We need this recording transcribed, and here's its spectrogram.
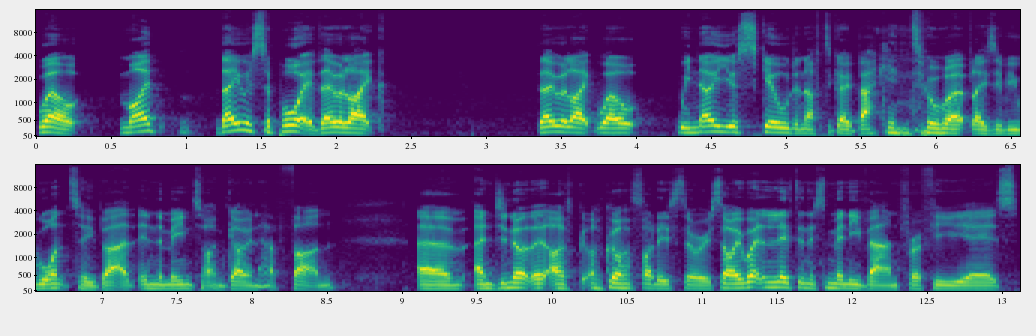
well, my they were supportive. They were like, they were like, well, we know you're skilled enough to go back into a workplace if you want to, but in the meantime, go and have fun. Um, and do you know that I've, I've got a funny story. So I went and lived in this minivan for a few years,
